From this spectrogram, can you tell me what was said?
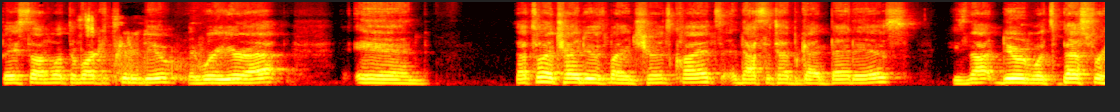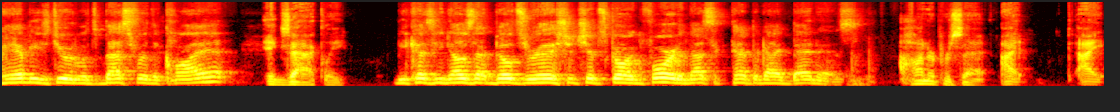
based on what the market's going to do and where you're at. And that's what I try to do with my insurance clients. And that's the type of guy Ben is. He's not doing what's best for him, he's doing what's best for the client Exactly. because he knows that builds relationships going forward. And that's the type of guy Ben is. hundred percent. I I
